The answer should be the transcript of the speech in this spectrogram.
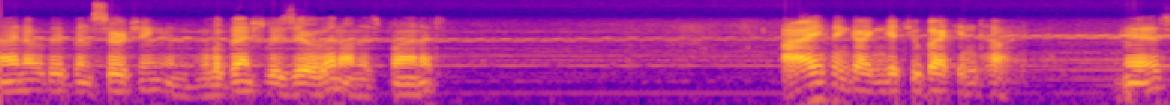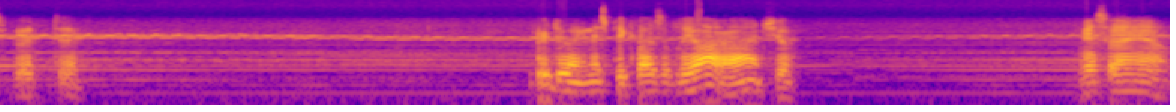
I know they've been searching and will eventually zero in on this planet. I think I can get you back in time. Yes, but uh, you're doing this because of Liara, aren't you? Yes, I am.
